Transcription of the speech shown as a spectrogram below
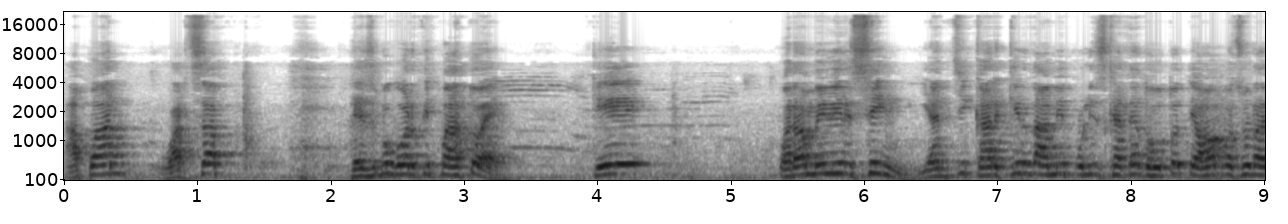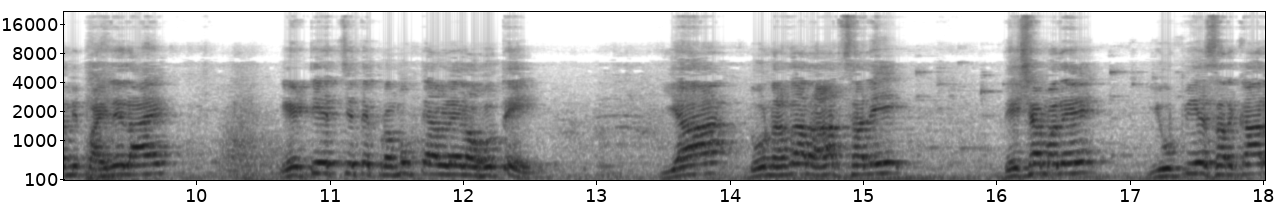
आपण व्हॉट्सअप फेसबुकवरती पाहतोय की परमवीर सिंग यांची कारकीर्द आम्ही पोलीस खात्यात होतो तेव्हापासून आम्ही पाहिलेला आहे. एटीएसचे ते प्रमुख त्यावेळेला होते. या दोन हजार आठ साली देशामध्ये युपीए सरकार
